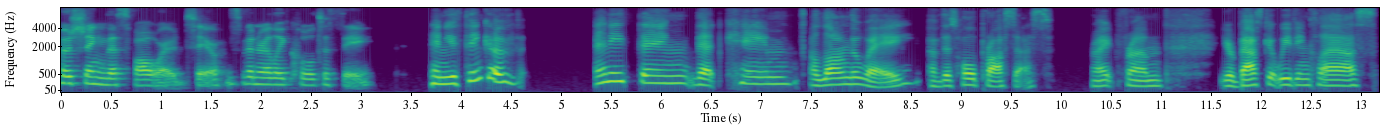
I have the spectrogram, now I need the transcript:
pushing this forward too. It's been really cool to see. Can you think of anything that came along the way of this whole process, right? From your basket weaving class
